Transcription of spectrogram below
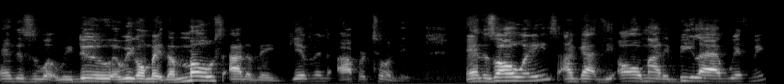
and this is what we do, and we're gonna make the most out of a given opportunity. And as always, I got the Almighty B Live with me.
